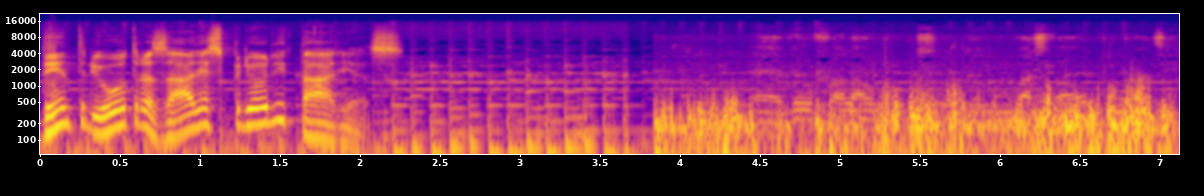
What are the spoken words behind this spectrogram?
dentre outras áreas prioritárias. É, venho falar um pouco sobre o asfalto trazido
